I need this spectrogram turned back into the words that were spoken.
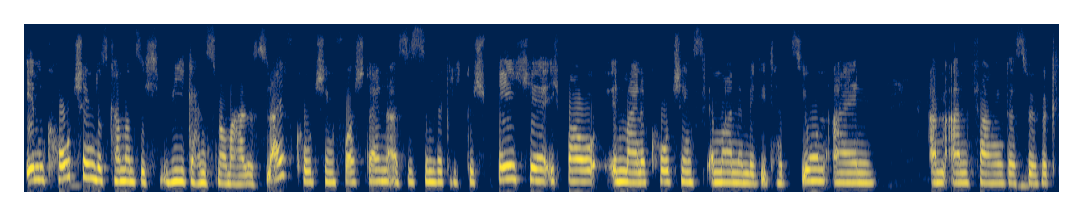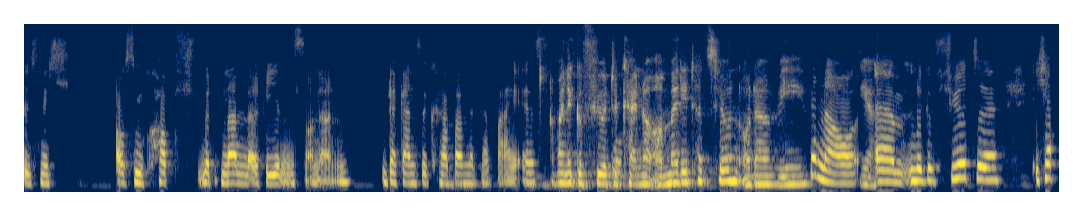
Im Coaching, das kann man sich wie ganz normales Live-Coaching vorstellen. Also es sind wirklich Gespräche. Ich baue in meine Coachings immer eine Meditation ein am Anfang, dass wir wirklich nicht aus dem Kopf miteinander reden, sondern der ganze Körper mit dabei ist. Aber eine geführte, keine Om-Meditation oder wie? Genau, ja. ähm, eine geführte. Ich habe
